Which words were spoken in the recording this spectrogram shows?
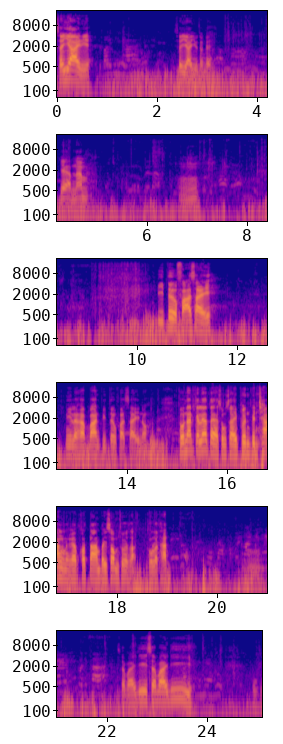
ใส่ยายดิสายยายใส่ยายอยู่ทางใดยายอาบน้ำอืมปีเตอร์ฟ้าใส นี่แหละครับบ้านปีเตอร์ฟ้าใสเนาะโทรนัดกันแล้วแต่สงสัยเพื่อนเป็นช่างนะครับ เขาตามไปซ่อมโทรศัพท์โทรทัศน์สบายดีสบายดีโอ้โห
